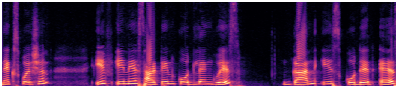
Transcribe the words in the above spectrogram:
Next question if in a certain code language gun is coded as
